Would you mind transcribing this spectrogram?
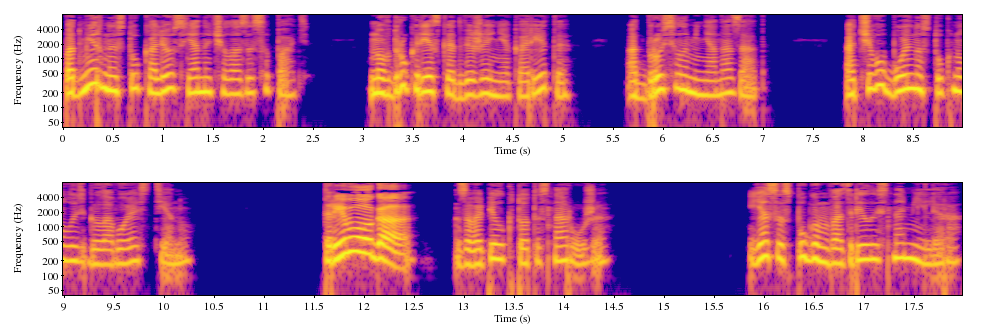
Под мирный стук колес я начала засыпать. Но вдруг резкое движение кареты отбросила меня назад, отчего больно стукнулась головой о стену. «Тревога!» — завопил кто-то снаружи. Я с испугом возрилась на Миллера.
